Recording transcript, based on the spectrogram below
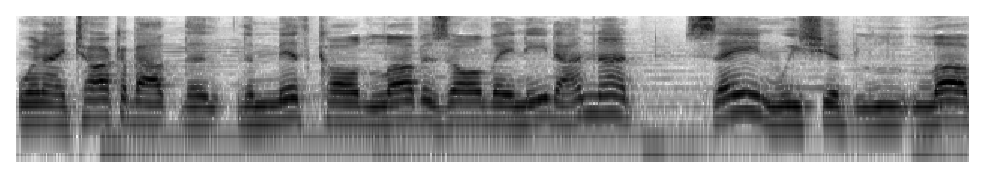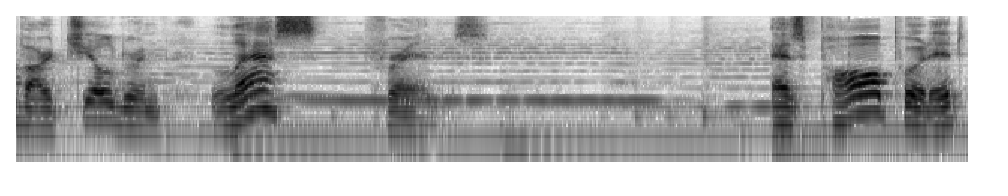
when I talk about the, the myth called love is all they need, I'm not saying we should love our children less, friends. As Paul put it,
